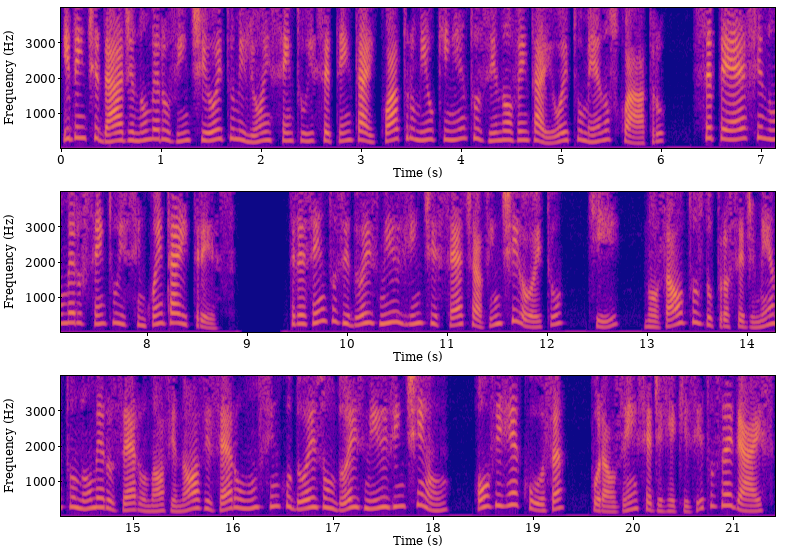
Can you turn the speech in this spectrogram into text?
identidade número 28.174.598-4, CPF número 153. 302.027 a 28, que, nos autos do procedimento número 09901521-2021, houve recusa, por ausência de requisitos legais,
